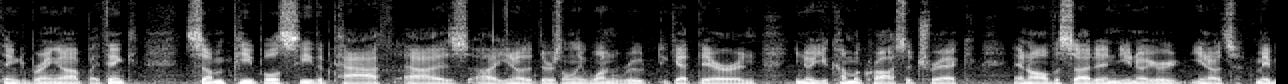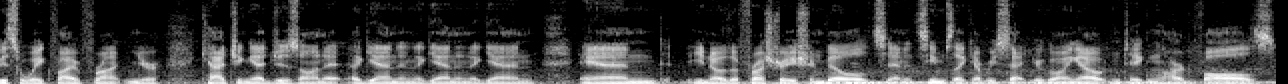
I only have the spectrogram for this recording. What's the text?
thing to bring up. I think some people see the path as uh, you know that there's only one route to get there, and you know you come across a trick, and all of a sudden you know you're you know it's maybe it's a wake five front, and you're catching edges on it again and again and again, and you know the frustration builds, and it seems like every set you're going out and taking hard falls,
